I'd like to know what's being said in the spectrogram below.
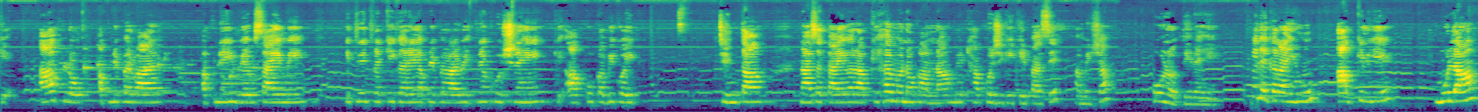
कि आप लोग अपने परिवार, अपने व्यवसाय में इतनी तरक्की करें, अपने परिवार में इतने खुश रहें कि आपको कभी कोई चिंता ना सताए और आपकी हर मनोकामना में ठाकुर जी की कृपा से हमेशा पूर्ण होती रहे। मैं लेकर आई हूँ आपके लिए मुलाम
